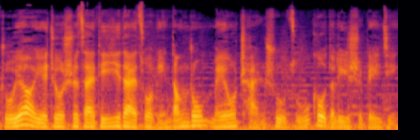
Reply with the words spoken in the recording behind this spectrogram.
主要也就是在第一代作品当中没有阐述足够的历史背景。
